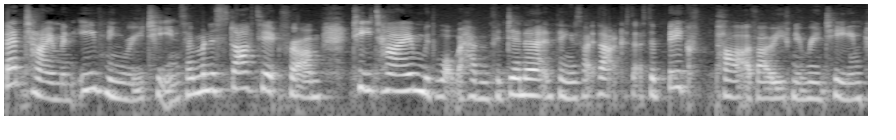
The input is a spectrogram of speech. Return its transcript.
bedtime and evening routine. So I'm going to start it from tea time with what we're having for dinner and things like that because that's a big part of our evening routine.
